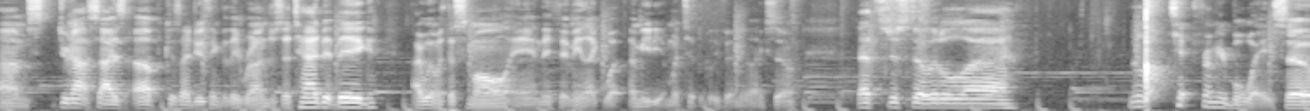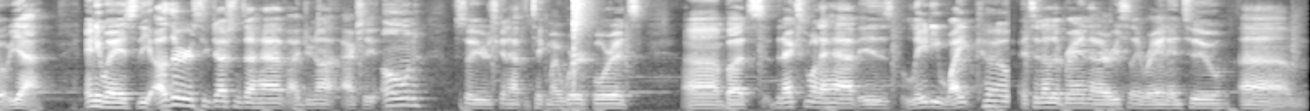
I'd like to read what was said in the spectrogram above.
um, do not size up because I do think that they run just a tad bit big. I went with a small and they fit me like what a medium would typically fit me like. So that's just a little uh, little tip from your boys. So yeah. Anyways, the other suggestions I have, I do not actually own so you're just gonna have to take my word for it. Uh, but the next one I have is Lady White Co. It's another brand that I recently ran into. Um,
